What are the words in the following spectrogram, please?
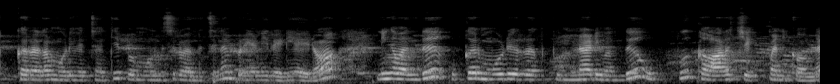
குக்கரெல்லாம் மூடி வச்சாச்சு. இப்போ மூணு விசில் வந்துச்சுன்னா பிரியாணி ரெடி ஆயிடும் நீங்கள் வந்து குக்கர் மூடிடுறதுக்கு முன்னாடி வந்து உப்பு காரம் செக் பண்ணிக்கோங்க.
